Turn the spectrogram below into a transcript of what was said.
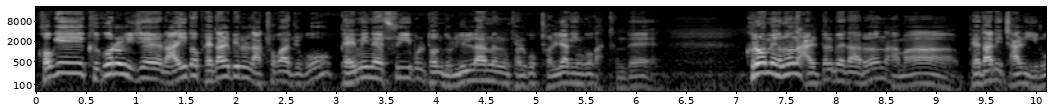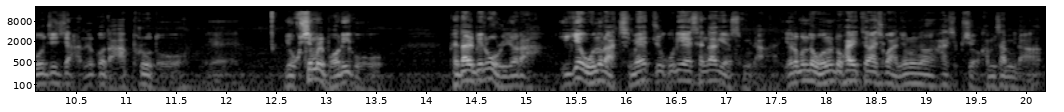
거기 그거를 이제 라이더 배달비를 낮춰가지고 배민의 수입을 더 늘리려는 결국 전략인 것 같은데 그러면은 알뜰 배달은 아마 배달이 잘 이루어지지 않을 거다 앞으로도. 예. 욕심을 버리고 배달비를 올려라. 이게 오늘 아침에 쭈구리의 생각이었습니다. 여러분들 오늘도 화이팅 하시고 안전운전 하십시오. 감사합니다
